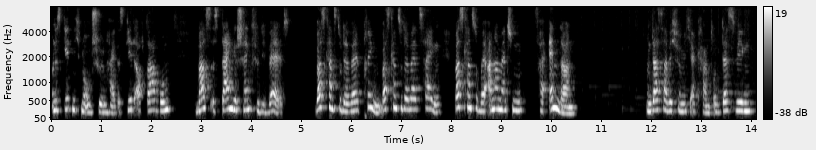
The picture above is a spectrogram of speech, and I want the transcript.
Und es geht nicht nur um Schönheit. Es geht auch darum, was ist dein Geschenk für die Welt? Was kannst du der Welt bringen? Was kannst du der Welt zeigen? Was kannst du bei anderen Menschen verändern? Und das habe ich für mich erkannt. Und deswegen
